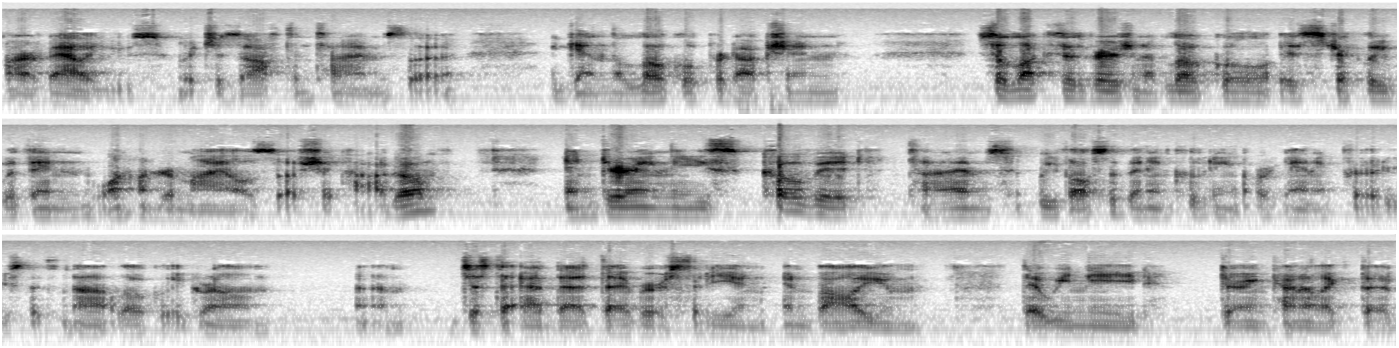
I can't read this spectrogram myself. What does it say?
our values, which is oftentimes, the, again, the local production. So Luxa's version of local is strictly within 100 miles of Chicago. And during these COVID times, we've also been including organic produce that's not locally grown, um, just to add that diversity and, and volume that we need during kind of like the,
